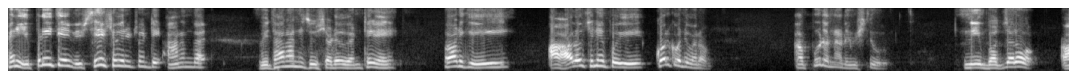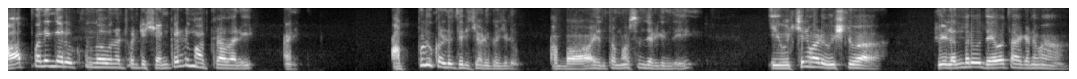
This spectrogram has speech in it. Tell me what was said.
కానీ ఎప్పుడైతే విశేషమైనటువంటి ఆనంద విధానాన్ని చూశాడో వెంటనే వాడికి ఆ ఆలోచనే పోయి కోరుకోండి వరం. అప్పుడు అన్నాడు విష్ణువు నీ బొజ్జలో ఆత్మలింగ రూపంలో ఉన్నటువంటి శంకరుడు మాకు కావాలి అని. అప్పుడు కళ్ళు తెరిచాడు గజుడు. అబ్బా ఎంత మోసం జరిగింది. ఈ వచ్చినవాడు విష్ణువ? వీళ్ళందరూ దేవతాగణమా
